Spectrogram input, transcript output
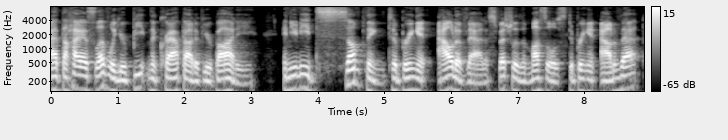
at the highest level, you're beating the crap out of your body. And you need something to bring it out of that, especially the muscles to bring it out of that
